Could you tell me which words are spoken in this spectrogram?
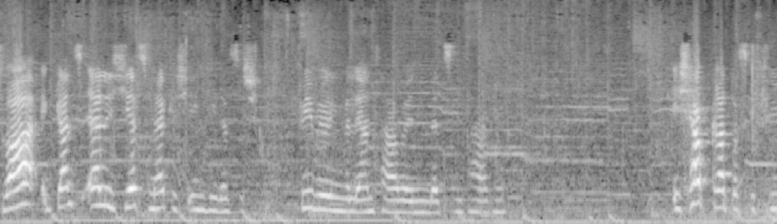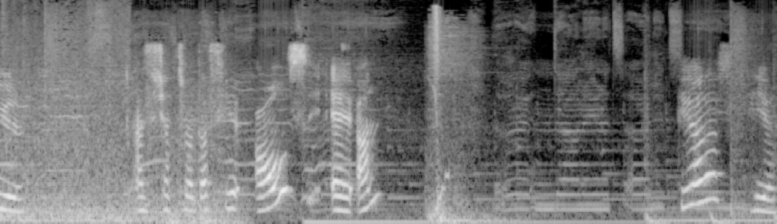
Zwar, ganz ehrlich, jetzt merke ich irgendwie, dass ich Freebuilding gelernt habe in den letzten Tagen. Ich habe gerade das Gefühl. Also ich habe zwar das hier aus, äh, an. Wie war das? Hier.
